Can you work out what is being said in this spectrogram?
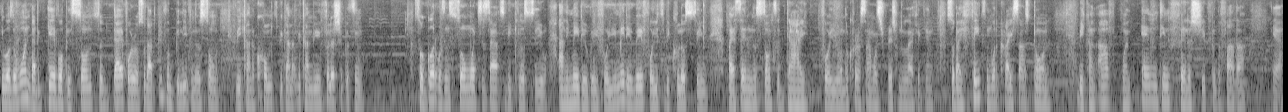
He was the one that gave up His Son to die for us, so that if we believe in the Son, we can come, we can, we can be in fellowship with Him. So God was in so much desire to be close to you, and He made a way for you. He made a way for you to be close to Him by sending the Son to die for you on the cross and was raised from the life again. So by faith in what Christ has done, we can have unending fellowship with the Father. Yeah.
